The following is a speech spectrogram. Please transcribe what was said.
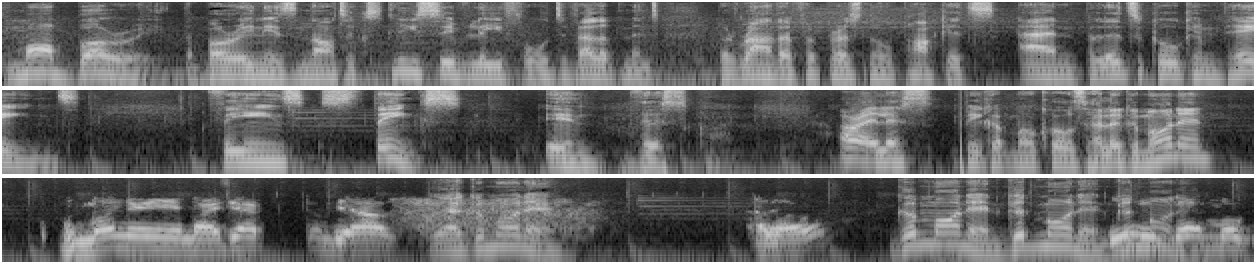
more borrowing. The borrowing is not exclusively for development, but rather for personal pockets and political campaigns. Things stinks in this one. All right, let's pick up more calls. Hello, good morning. Good morning, my dear in the house. Yeah, good morning. Hello? Good morning. Good morning. Good morning. Dem Moke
